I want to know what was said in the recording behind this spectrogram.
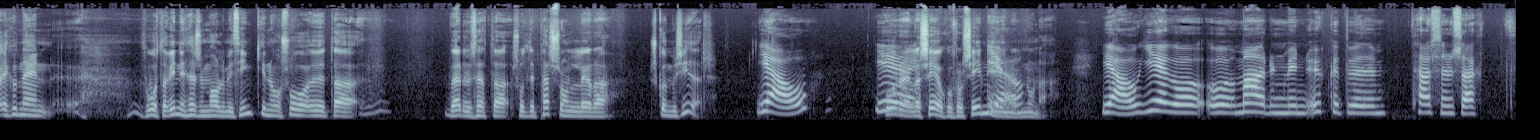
einhvern veginn, þú ert að vinna í þessum málum í þinginu og svo auðvitað verður þetta svolítið persónlegra skömmu síðar. já Þú er eiginlega að segja okkur frá sinni Já. einum núna. Já, ég og, og maðurinn minn uppgötvuðum það sem sagt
